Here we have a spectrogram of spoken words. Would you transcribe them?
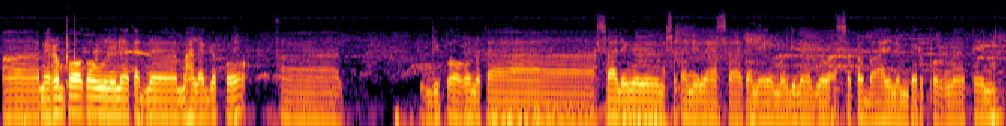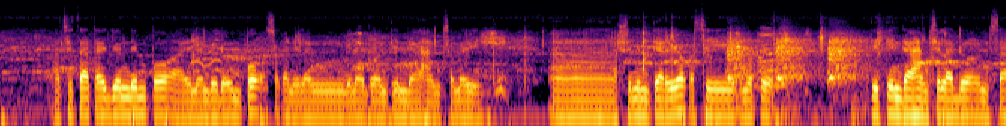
ah, meron po akong linakad na mahalaga po. Ah, hindi po ako nakasali ngayon sa kanila sa kanilang mga ginagawa sa pabahay number 4 natin. At si Tatay John din po ay nandoon po sa kanilang ginagawang tindahan sa may ah, sementeryo kasi ano po titindahan sila doon sa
